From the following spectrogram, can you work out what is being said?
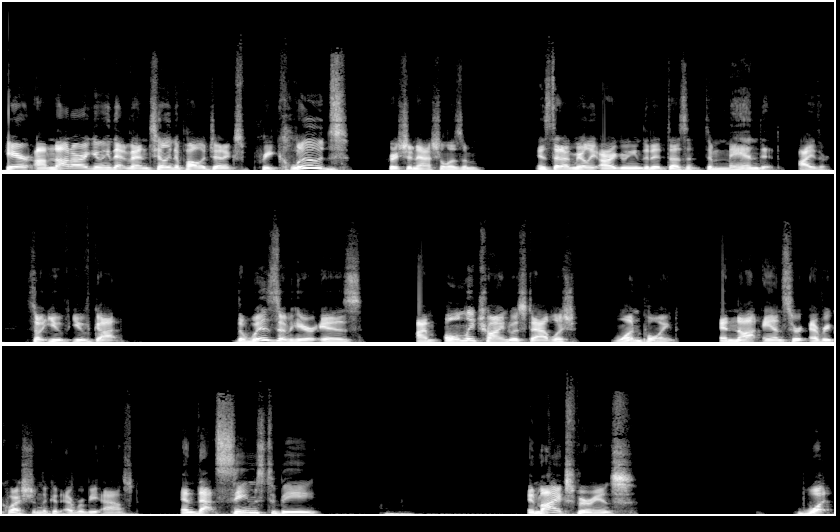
Here, I'm not arguing that Van Tillian apologetics precludes Christian nationalism. Instead, I'm merely arguing that it doesn't demand it either. So you've you've got the wisdom here is I'm only trying to establish one point and not answer every question that could ever be asked. And that seems to be in my experience what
